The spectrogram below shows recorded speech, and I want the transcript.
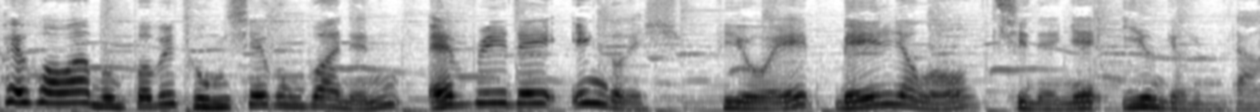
회화와 문법을 동시에 공부하는 Everyday English, BO의 매일 영어 진행의 이은경입니다.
